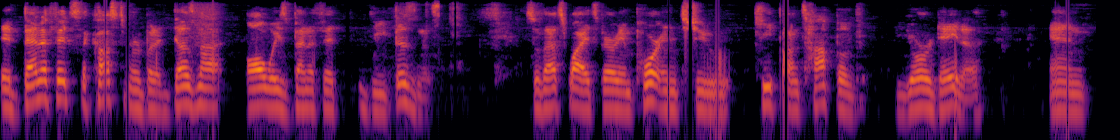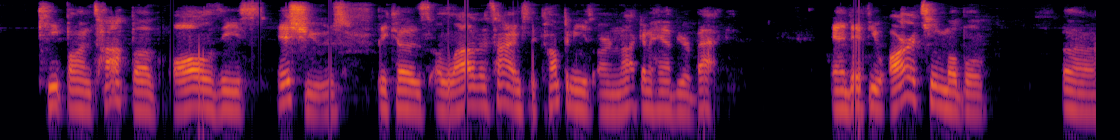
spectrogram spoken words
It benefits the customer, but it does not always benefit the business. So that's why it's very important to keep on top of your data and keep on top of all of these issues because a lot of the times the companies are not going to have your back. And if you are a T-Mobile uh,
